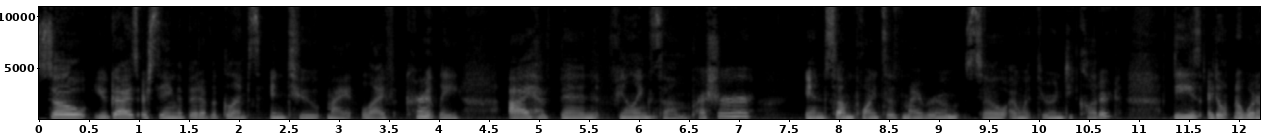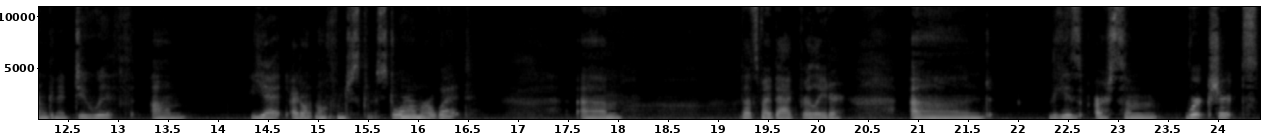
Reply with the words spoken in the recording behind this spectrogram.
So, you guys are seeing a bit of a glimpse into my life currently. I have been feeling some pressure in some points of my room, so I went through and decluttered. These I don't know what I'm going to do with um, yet. I don't know if I'm just going to store them or what. Um, that's my bag for later. And these are some work shirts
